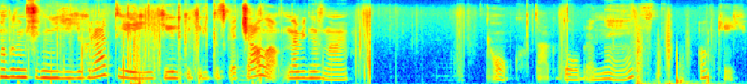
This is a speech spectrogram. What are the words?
Ми будемо сьогодні її грати, я її тільки-тільки скачала, навіть не знаю. Ок, так, добре, next. Окей.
